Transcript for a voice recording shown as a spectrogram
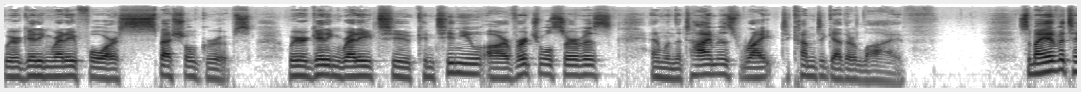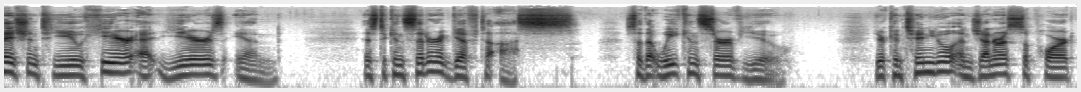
We are getting ready for special groups. We are getting ready to continue our virtual service and when the time is right to come together live. So, my invitation to you here at year's end is to consider a gift to us so that we can serve you. Your continual and generous support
